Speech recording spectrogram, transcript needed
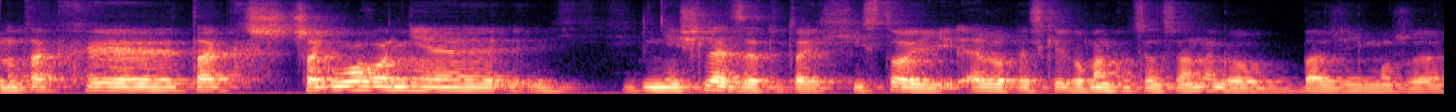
No tak, e, tak szczegółowo nie, nie śledzę tutaj historii Europejskiego Banku Centralnego, bardziej może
